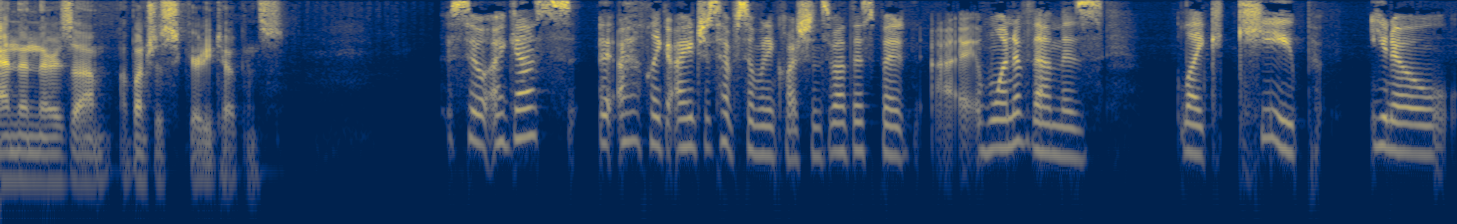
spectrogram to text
And then there's um, a bunch of security tokens. So I guess, like, I just have so many questions about this, but I, one of them is like, keep you know,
